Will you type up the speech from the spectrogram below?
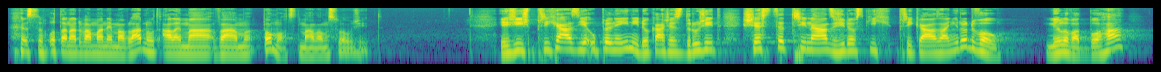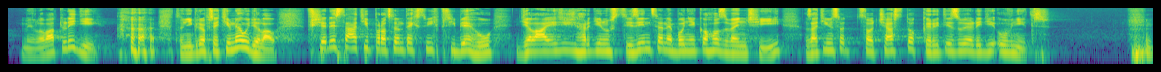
Sobota nad váma nemá vládnout, ale má vám pomoct, má vám sloužit. Ježíš přichází je úplně jiný, dokáže združit 613 židovských přikázání do dvou. Milovat Boha, milovat lidi. to nikdo předtím neudělal. V 60% svých příběhů dělá Ježíš hrdinu z cizince nebo někoho zvenčí, zatímco co často kritizuje lidi uvnitř.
